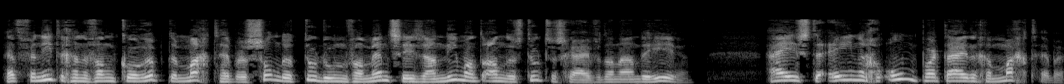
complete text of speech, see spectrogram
Het vernietigen van corrupte machthebbers zonder toedoen van mensen is aan niemand anders toe te schrijven dan aan de Heer. Hij is de enige onpartijdige machthebber.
